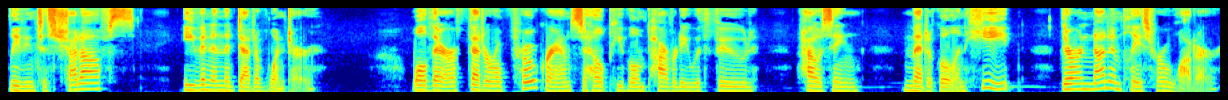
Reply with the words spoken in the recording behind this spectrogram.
leading to shutoffs, even in the dead of winter. While there are federal programs to help people in poverty with food, housing, medical, and heat, there are none in place for water,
